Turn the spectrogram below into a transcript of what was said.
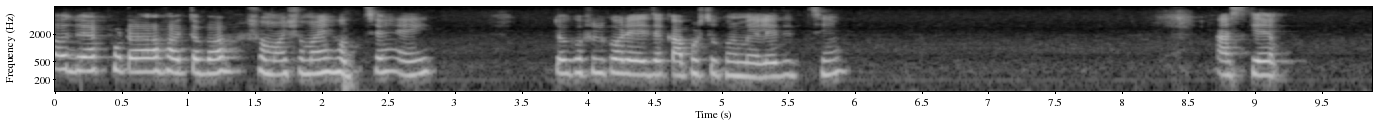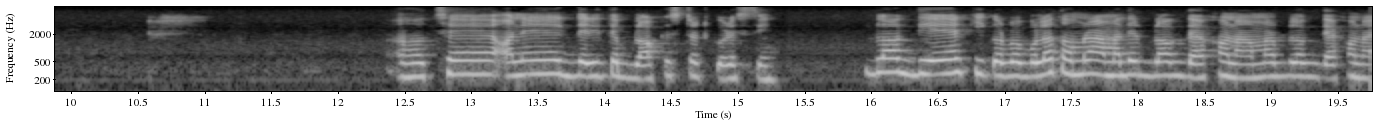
ওই দু এক ফোঁটা হয়তো বা সময় সময় হচ্ছে এই। তো গোসল করে এই যে কাপড় চোপড় মেলে দিচ্ছি। আজকে হচ্ছে অনেক দেরিতে ব্লক স্টার্ট করেছি। ব্লগ দিয়ে আর কী করব বলো? তোমরা আমাদের ব্লগ দেখো না, আমার ব্লগ দেখো না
